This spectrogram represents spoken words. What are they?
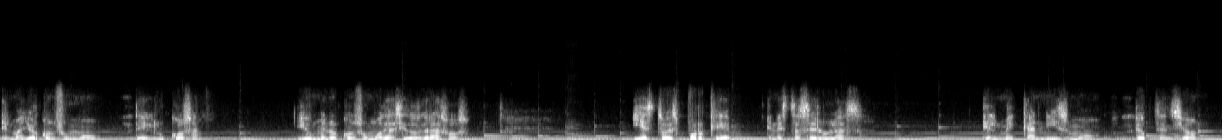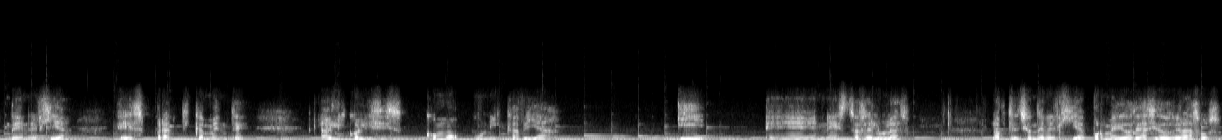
el mayor consumo de glucosa y un menor consumo de ácidos grasos. Y esto es porque en estas células el mecanismo de obtención de energía es prácticamente la glicólisis como única vía y en estas células la obtención de energía por medio de ácidos grasos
